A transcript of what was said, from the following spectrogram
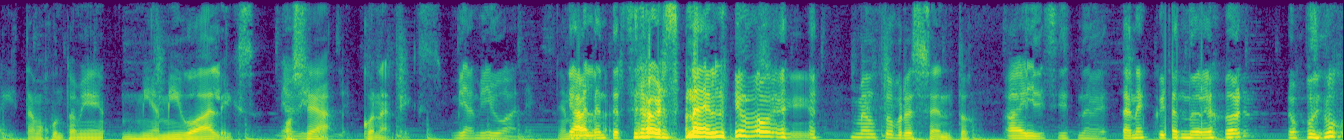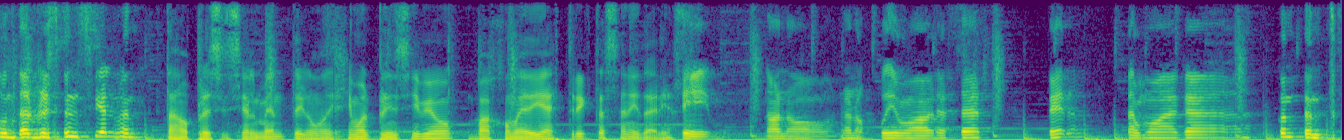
Aquí estamos junto a mi, mi amigo Alex. Mi o amigo sea, Alex. con Alex. mi amigo Alex, que habla en tercera persona del mismo. Sí, me autopresento. Ay, si nos están escuchando mejor, nos pudimos juntar presencialmente. Estamos presencialmente, como dijimos al principio, bajo medidas estrictas sanitarias. Sí, no, no, no nos pudimos abrazar, pero estamos acá contentos.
